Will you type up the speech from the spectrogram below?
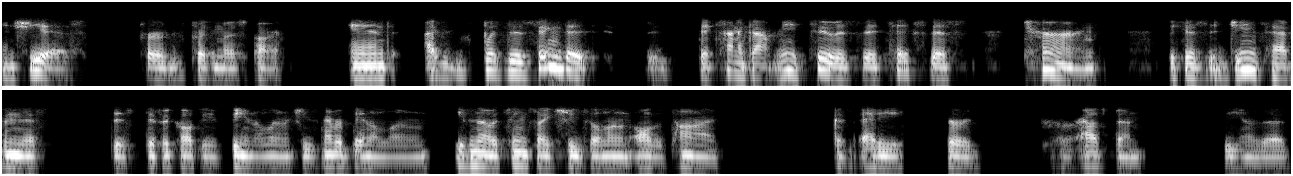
and she is for for the most part. And I, but the thing that that kind of got me too is it takes this turn because Jean's having this this difficulty of being alone. She's never been alone, even though it seems like she's alone all the time. Because Eddie, her her husband, you know, the,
